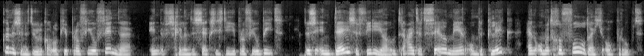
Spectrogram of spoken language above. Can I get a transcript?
kunnen ze natuurlijk al op je profiel vinden, in de verschillende secties die je profiel biedt. Dus in deze video draait het veel meer om de klik en om het gevoel dat je oproept.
